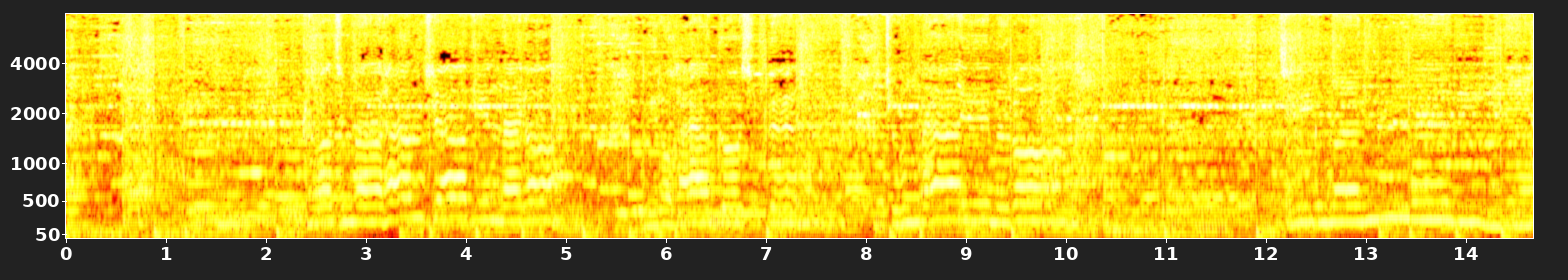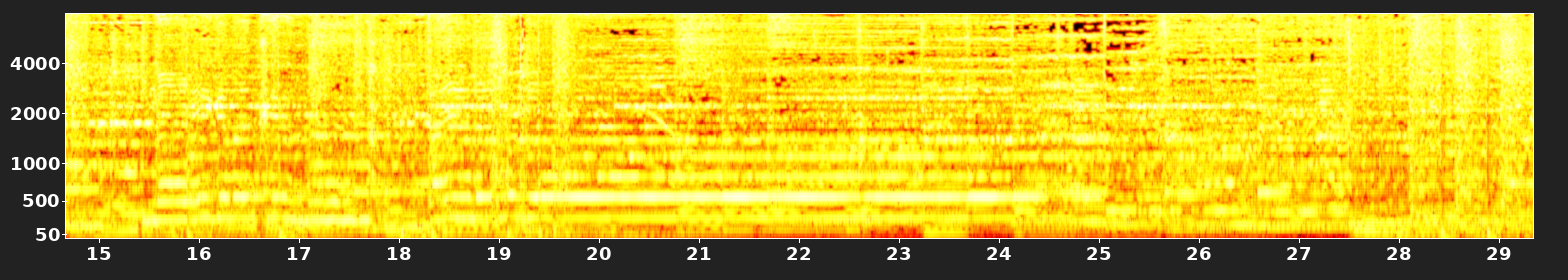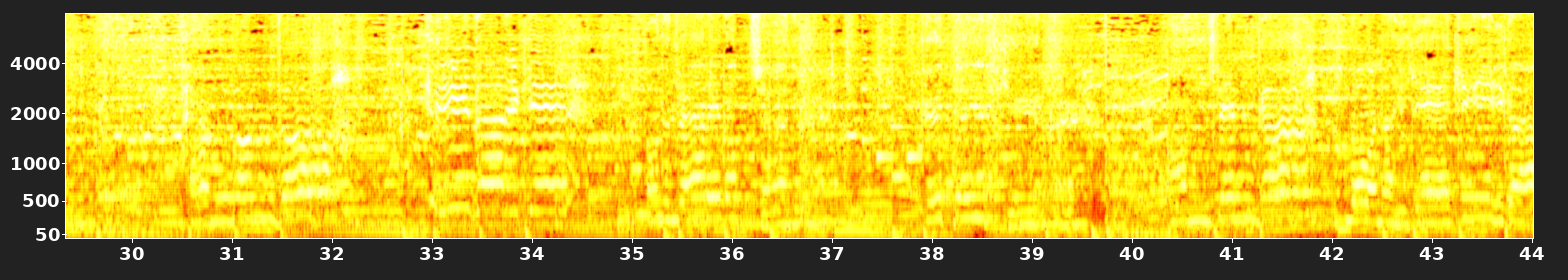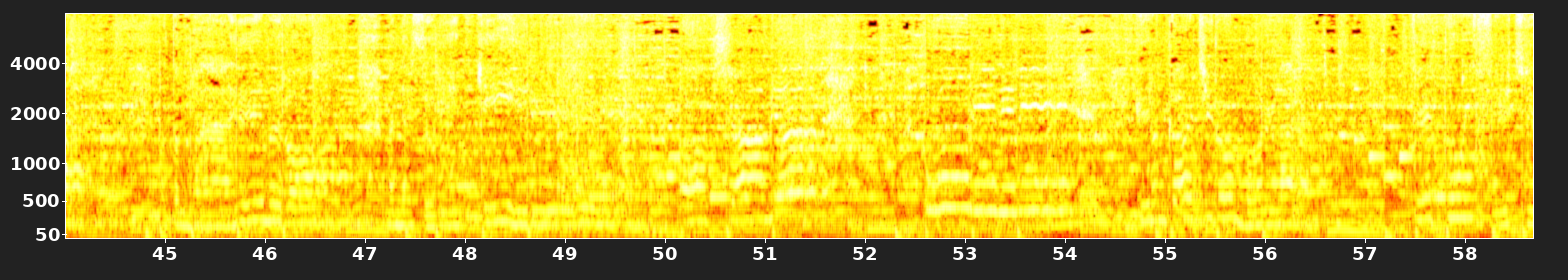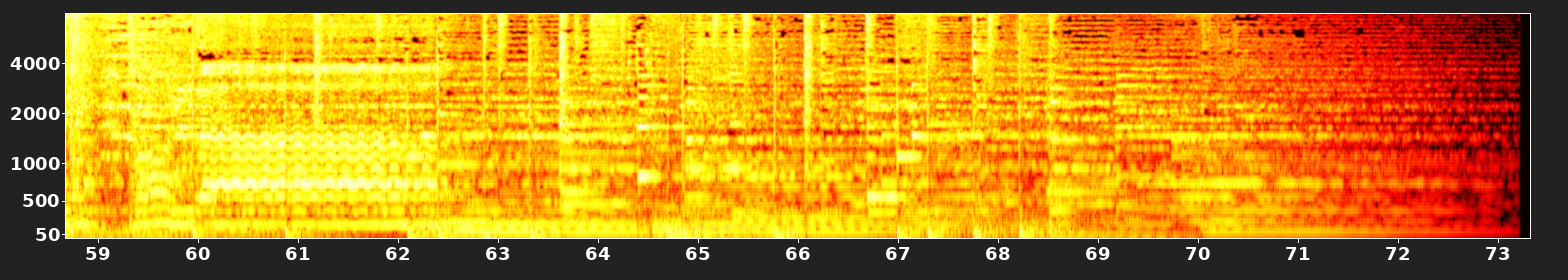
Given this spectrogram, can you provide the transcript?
거짓말한 적 있나요. 위로하고 싶은 좋은 마음으로. 지금만은 아니야 나에게만큼은 다양한 건한번 더 기다릴게. 어느 날의 답장을. 그때의 길을 언젠가 너와 나의 얘기가 어떤 마음으로 만날 수 있기를 어쩌면 우린 이미 그런 걸지도 몰라. 듣고 있을지 몰라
